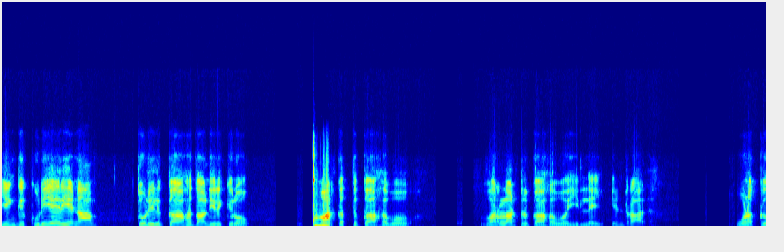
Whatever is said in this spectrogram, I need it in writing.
இங்கு குடியேறிய நாம் தொழிலுக்காக தான் இருக்கிறோம் மார்க்கத்துக்காகவோ வரலாற்றுக்காகவோ இல்லை என்றார் உனக்கு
